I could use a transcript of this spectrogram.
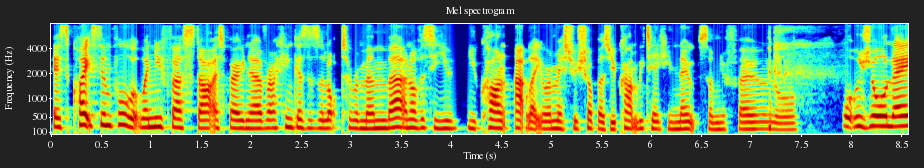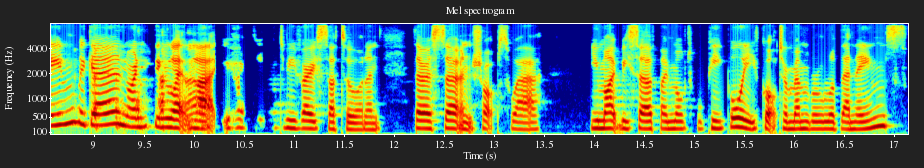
it's quite simple, but when you first start, it's very nerve wracking because there's a lot to remember, and obviously you you can't act like you're a mystery shopper. So you can't be taking notes on your phone or what was your name again or anything like that. You have to, you have to be very subtle, and, and there are certain shops where you might be served by multiple people, and you've got to remember all of their names,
